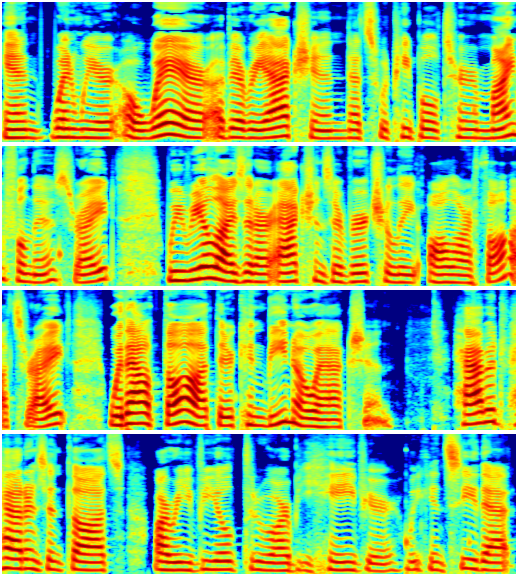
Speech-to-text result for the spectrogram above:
And when we're aware of every action, that's what people term mindfulness, right? We realize that our actions are virtually all our thoughts, right? Without thought, there can be no action. Habit patterns and thoughts are revealed through our behavior. We can see that.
